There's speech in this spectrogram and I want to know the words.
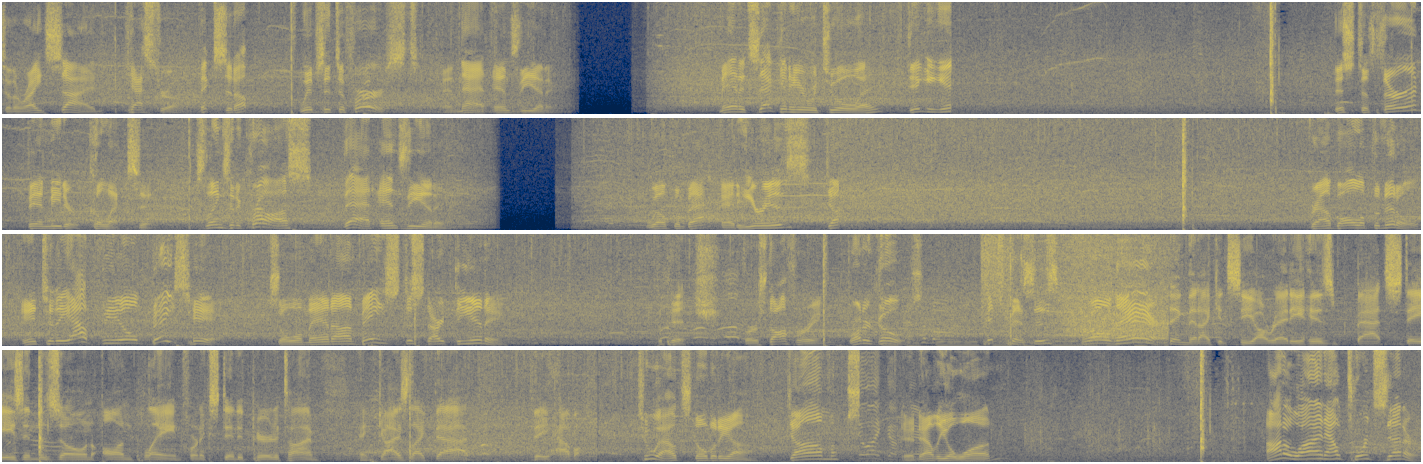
To the right side. Castro picks it up. Whips it to first. And that ends the inning. Man at second here with two away. Digging in. This to third. VanMeter collects it. Slings it across. That ends the inning. Welcome back. And here is. Ground ball up the middle. Into the outfield. Base hit. So a man on base to start the inning. The pitch. First offering. Runner goes. Pitch misses. Throw there. Thing that I can see already, his bat stays in the zone on plane for an extended period of time. And guys like that, they have a Two outs, nobody on. Dom. And now the 0-1. On a line out towards center.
